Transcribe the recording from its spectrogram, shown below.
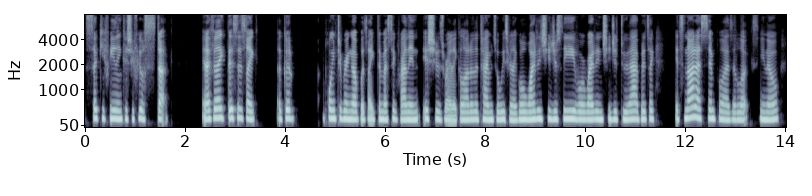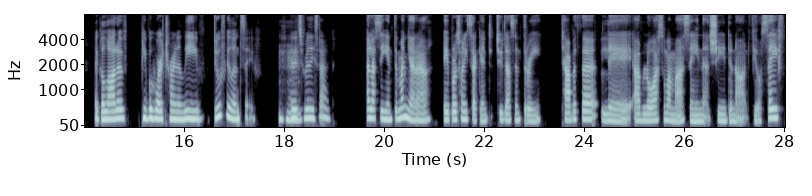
sucky feeling because you feel stuck. And I feel like this is like a good point to bring up with like domestic violence issues, right? Like a lot of the times always hear like, well, why didn't she just leave or why didn't she just do that? But it's like it's not as simple as it looks, you know? Like a lot of people who are trying to leave do feel unsafe. Mm-hmm. And it's really sad. A la siguiente mañana, April 22nd, 2003, Tabatha le habló a su mamá saying that she did not feel safe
